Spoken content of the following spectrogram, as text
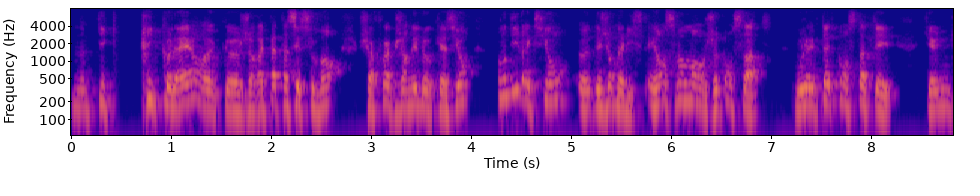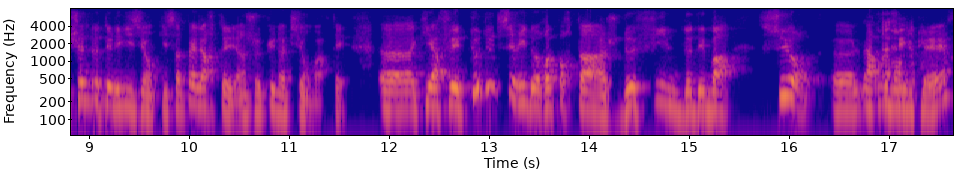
petit cri de colère euh, que je répète assez souvent chaque fois que j'en ai l'occasion en direction euh, des journalistes. Et en ce moment, je constate, vous l'avez peut-être constaté, qu'il y a une chaîne de télévision qui s'appelle Arte, hein, j'ai aucune action Arte, qui a fait toute une série de reportages, de films, de débats sur l'armement nucléaire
